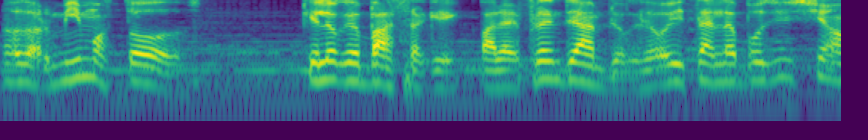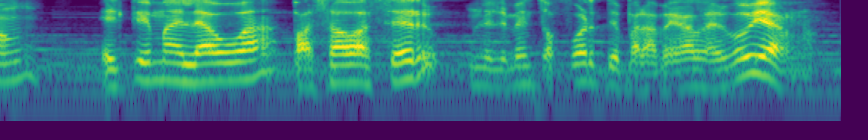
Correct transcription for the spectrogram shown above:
nos dormimos todos. ¿Qué es lo que pasa? Que para el Frente Amplio, que hoy está en la oposición, el tema del agua pasaba a ser un elemento fuerte para pegarle al gobierno.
